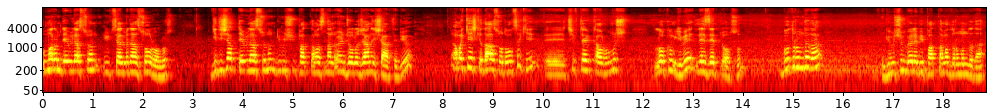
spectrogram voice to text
Umarım devülasyon yükselmeden sonra olur. Gidişat devülasyonun gümüş patlamasından önce olacağını işaret ediyor. Ama keşke daha sonra olsa ki e, çifte kavrulmuş lokum gibi lezzetli olsun. Bu durumda da gümüşün böyle bir patlama durumunda da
